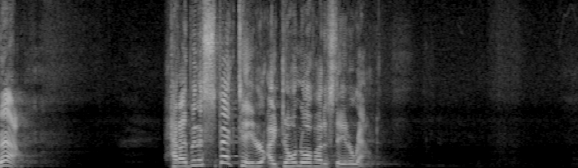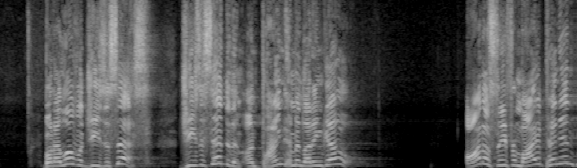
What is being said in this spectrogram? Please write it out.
Now, had I been a spectator, I don't know if I'd have stayed around. But I love what Jesus says. Jesus said to them, Unbind him and let him go. Honestly, from my opinion,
